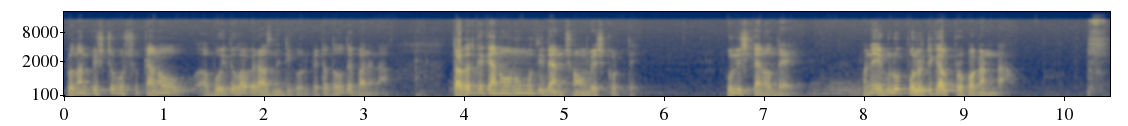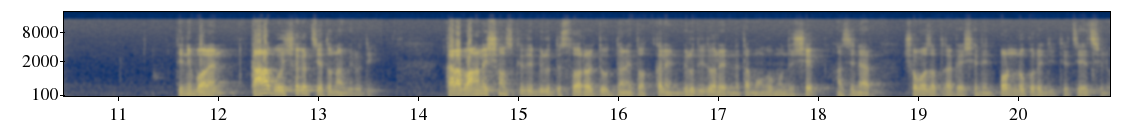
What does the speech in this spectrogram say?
প্রধান পৃষ্ঠপোষক কেন বৈধভাবে রাজনীতি করবে? এটা তো হতে পারে না। তাদেরকে কেন অনুমতি দেন সমাবেশ করতে? পুলিশ কেন দেয়? মানে এগুলো পলিটিক্যাল প্রপাগান্ডা তিনি বলেন, কারা বৈশাখের চেতনা বিরোধী? কারা বাঙালি সংস্কৃতির বিরুদ্ধে সোহরাওয়ার্দী উদ্যানে তৎকালীন বিরোধী দলের নেতা বঙ্গবন্ধু শেখ হাসিনার শোভাযাত্রাকে সেদিন পণ্ড করে দিতে চেয়েছিল।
